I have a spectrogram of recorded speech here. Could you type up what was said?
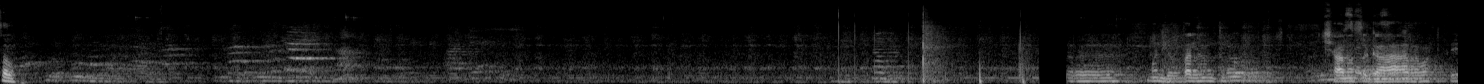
चला तर मंदिरात आल्यानंतर छान असं गार वाटते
